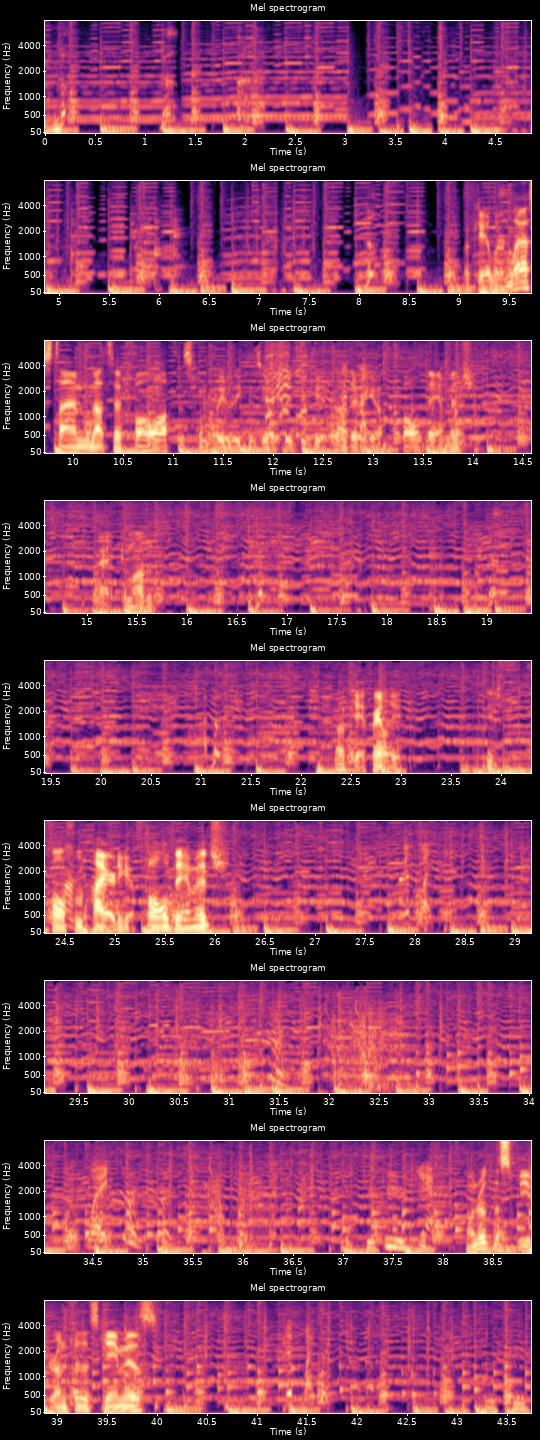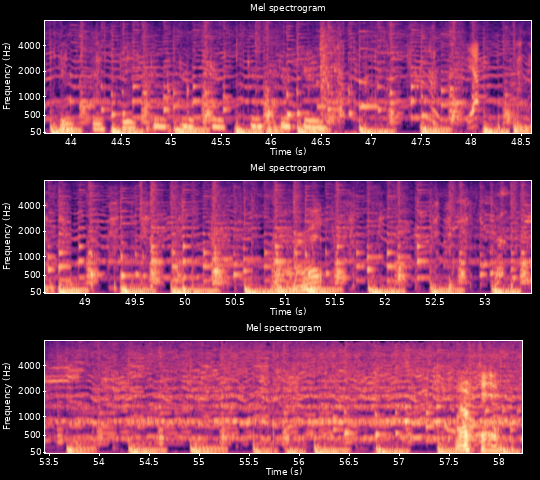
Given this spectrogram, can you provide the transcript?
Okay, I learned last time not to fall off this completely because you actually do get. Oh, there we go. Fall damage. Alright, come on. Okay, apparently you fall from higher to get fall damage. I wonder what the speed run for this game is.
